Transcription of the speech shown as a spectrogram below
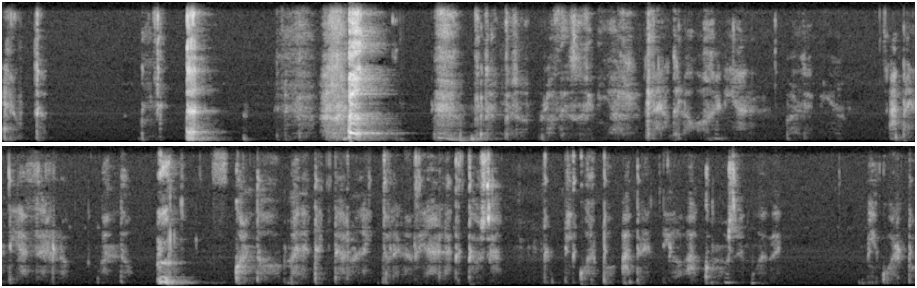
eructo. Pero, pero lo haces genial. Claro que lo hago genial. Madre mía. Aprendí a hacerlo cuando, cuando me detectaron la intolerancia a la lactosa. Mi cuerpo aprendió a cómo se mueve mi cuerpo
